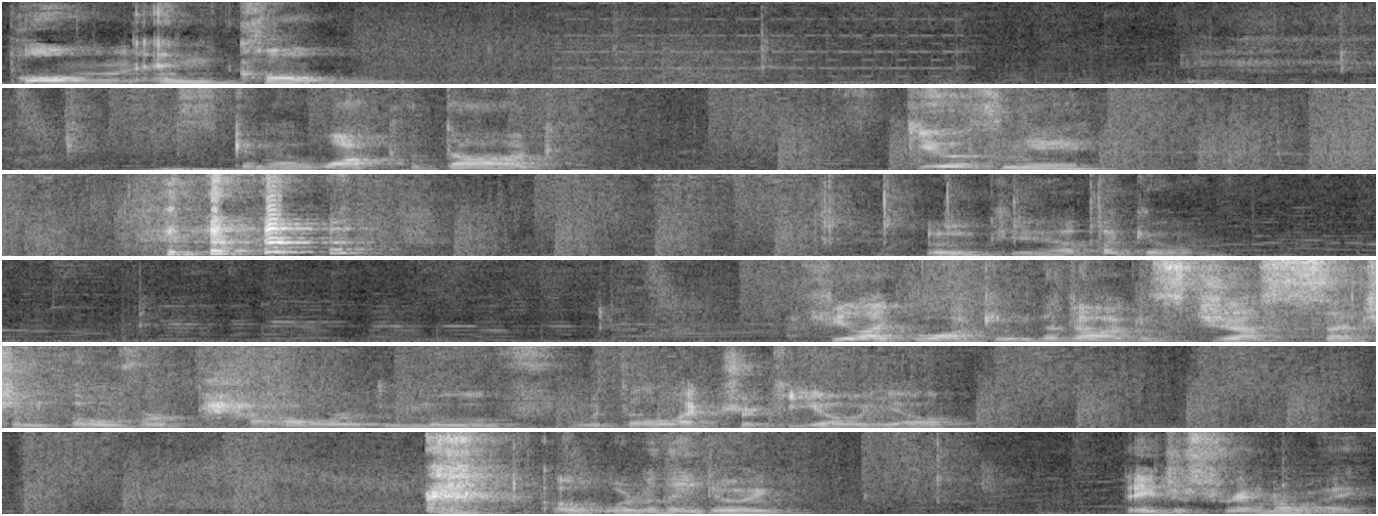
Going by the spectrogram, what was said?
Pon and Con. Just gonna walk the dog. Excuse me. okay, up I go. Feel like walking the dog is just such an overpowered move with the electric yo-yo. oh, what are they doing? They just ran away.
